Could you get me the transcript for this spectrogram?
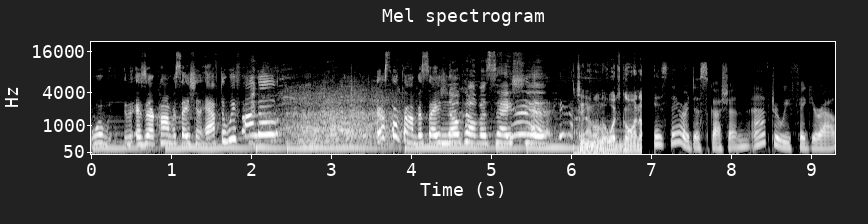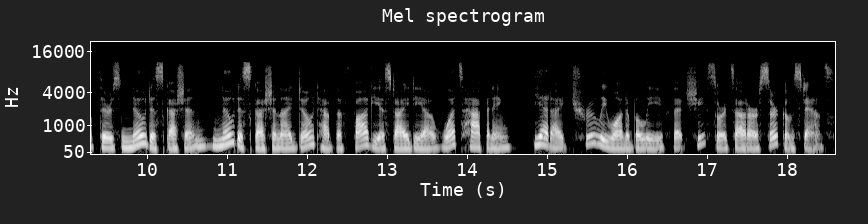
Well, is there a conversation after we find out? There's no conversation. No conversation. Yeah, yeah. I don't know what's going on. Is there a discussion after we figure out there's no discussion, no discussion? I don't have the foggiest idea what's happening, yet I truly want to believe that she sorts out our circumstance.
